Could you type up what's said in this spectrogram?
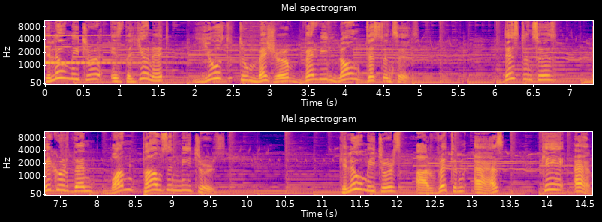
Kilometer is the unit used to measure very long distances. Distances bigger than 1000 meters. Kilometers are written as km.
